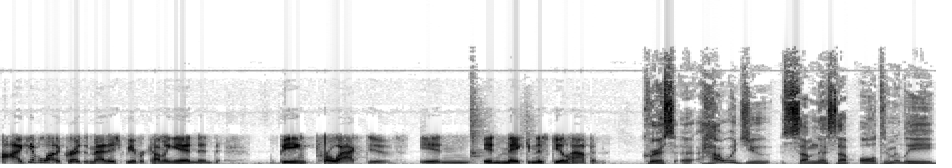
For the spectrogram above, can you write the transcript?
I give a lot of credit to Mat Ishbia for coming in and being proactive in in making this deal happen. Chris, uh, how would you sum this up ultimately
